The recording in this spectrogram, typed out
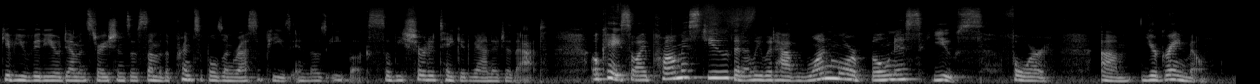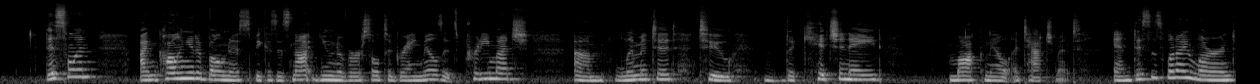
give you video demonstrations of some of the principles and recipes in those ebooks. So be sure to take advantage of that. Okay, so I promised you that we would have one more bonus use for um, your grain mill. This one, I'm calling it a bonus because it's not universal to grain mills. It's pretty much um, limited to the KitchenAid Mockmill attachment. And this is what I learned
